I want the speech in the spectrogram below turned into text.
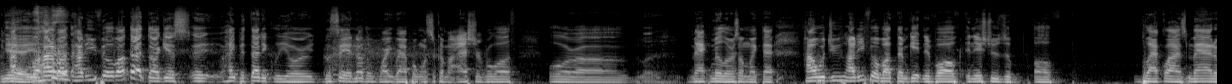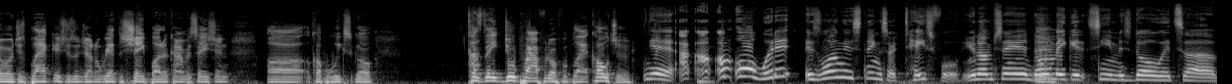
Yeah, How- yeah. Well, how about how do you feel about that? Though I guess uh, hypothetically, or let's say another white rapper wants to come out, Asher Roth or uh, uh, Mac Miller or something like that. How would you? How do you feel about them getting involved in issues of, of Black Lives Matter or just black issues in general? We had the Shea Butter conversation uh, a couple weeks ago because they do profit off of black culture. Yeah, I, I, I'm all with it as long as things are tasteful. You know what I'm saying? Don't Yeah. make it seem as though it's uh,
